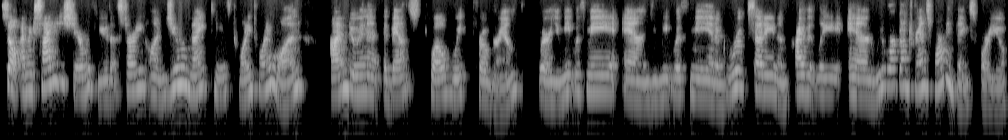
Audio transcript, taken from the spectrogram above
So I'm excited to share with you that starting on June 19th, 2021, I'm doing an advanced 12 week program where you meet with me and you meet with me in a group setting and privately, and we work on transforming things for you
